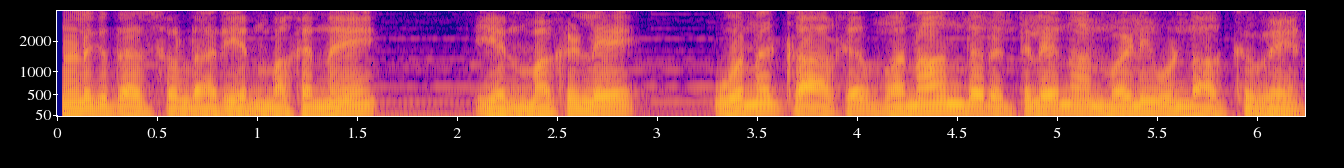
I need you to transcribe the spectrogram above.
உங்களுக்கு தான் சொல்றாரு என் மகனே என் மகளே உனக்காக வனாந்தரத்திலே நான் வழி உண்டாக்குவேன்.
